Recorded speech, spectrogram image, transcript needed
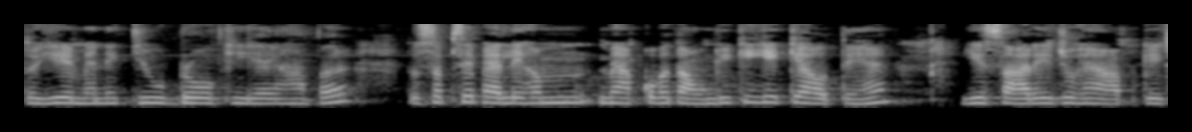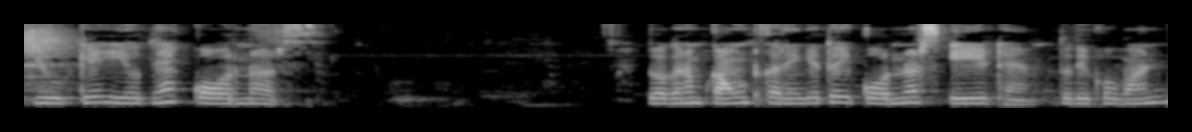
तो ये मैंने क्यूब ड्रॉ की है यहाँ पर। तो सबसे पहले हम, मैं आपको बताऊँगी कि ये क्या होते हैं। ये सारे जो हैं आपके क्यूब के, ये होते हैं कॉर्नर्स तो अगर हम काउंट करेंगे तो ये कॉर्नर्स एट हैं। तो देखो one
